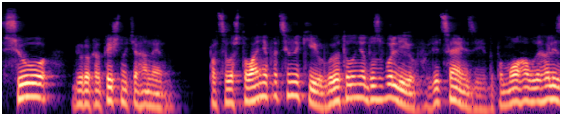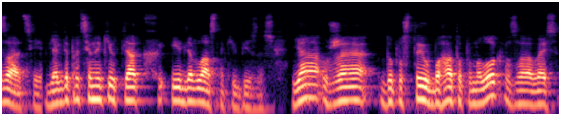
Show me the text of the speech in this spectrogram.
всю бюрократичну тяганину. Працевлаштування працівників, виготовлення дозволів, ліцензії, допомога в легалізації, як для працівників, так і для власників бізнесу. Я вже допустив багато помилок за весь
